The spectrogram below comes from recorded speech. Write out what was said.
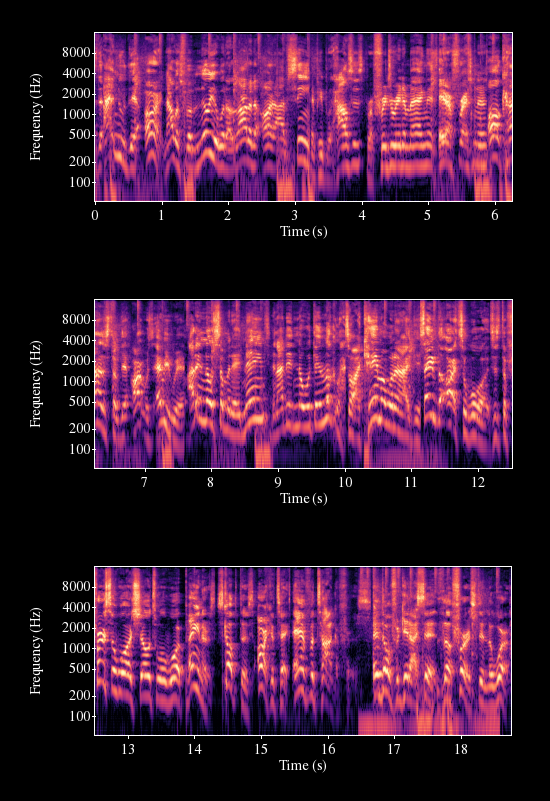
recognized that I knew their art and I was familiar with a lot of the art I've seen in people's houses, refrigerator magnets, air fresheners, all kinds of stuff. Their art was everywhere. I didn't know some of their names and I didn't know what they looked like. So I came up with an idea. Save the Arts Awards is the first award show to award painters, sculptors, architects, and photographers. And don't forget I said the first in the world.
